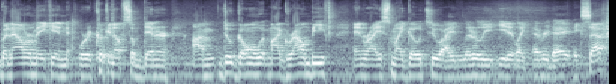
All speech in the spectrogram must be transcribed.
but now we're making, we're cooking up some dinner. I'm do, going with my ground beef and rice, my go-to. I literally eat it like every day, except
